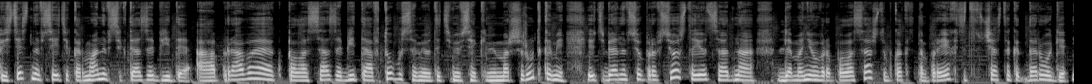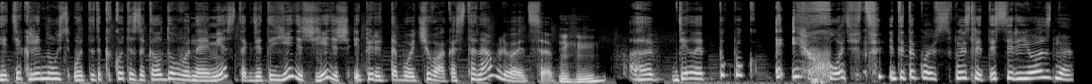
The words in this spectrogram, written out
Естественно, все эти карманы всегда забиты, а правая полоса забита автобусами, вот этими всякими маршрутками, и у тебя на все про все остается одна для маневра полоса, чтобы как-то там проехать этот участок дороги. Я тебе клянусь, вот это какое-то заколдованное место, где ты едешь, едешь, и перед тобой чувак останавливается, угу. делает пук-пук, и ходит. И ты такой, в смысле, ты серьезно?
